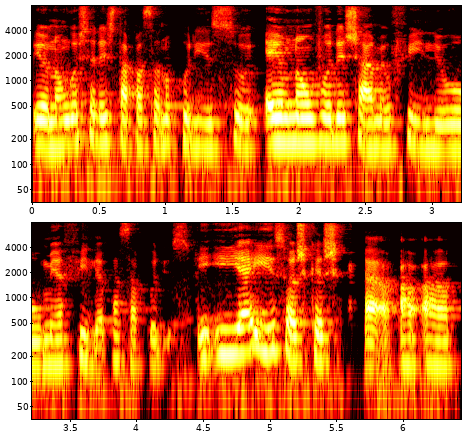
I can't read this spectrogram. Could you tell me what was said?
eu não gostaria de estar passando por isso, eu não vou deixar meu filho ou minha filha passar por isso. E, e é isso, acho que a, a,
